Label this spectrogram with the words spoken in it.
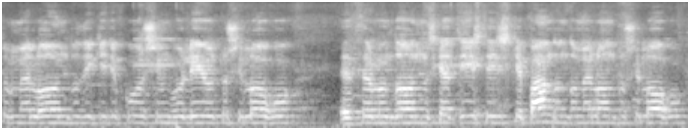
του μελών του Διοικητικού Συμβουλίου του Συλλόγου, εθελοντών σχετίστης και πάντων των μελών του Συλλόγου,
